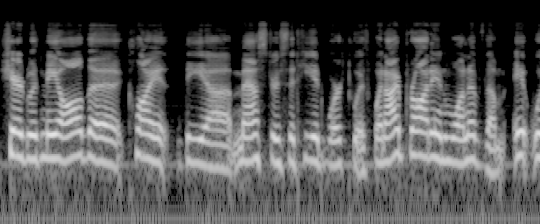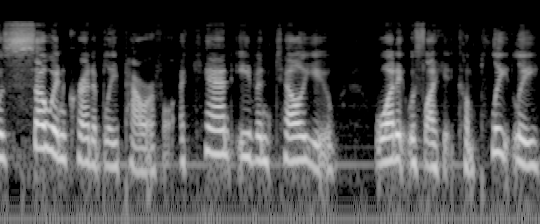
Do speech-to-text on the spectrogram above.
shared with me all the client the uh, masters that he had worked with. When I brought in one of them, it was so incredibly powerful. I can't even tell you what it was like. It completely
